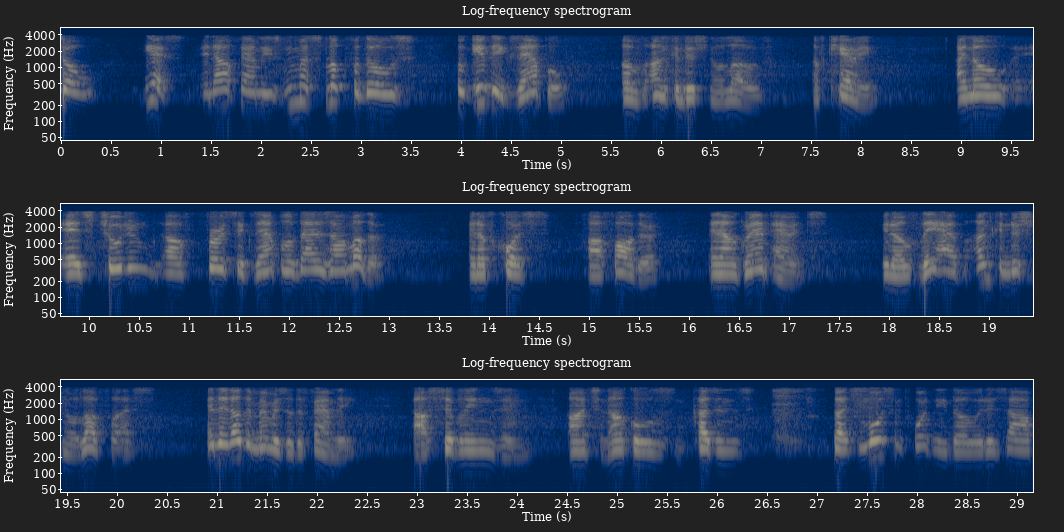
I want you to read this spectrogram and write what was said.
So, yes, in our families, we must look for those who give the example of unconditional love, of caring, I know as children, our first example of that is our mother, and of course, our father and our grandparents. You know, they have unconditional love for us. And then other members of the family, our siblings and aunts and uncles and cousins. But most importantly, though, it is our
